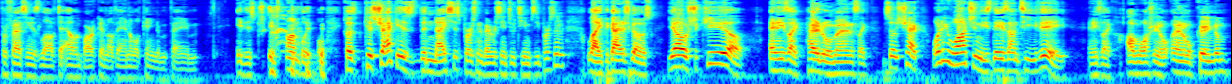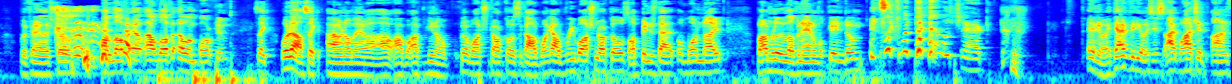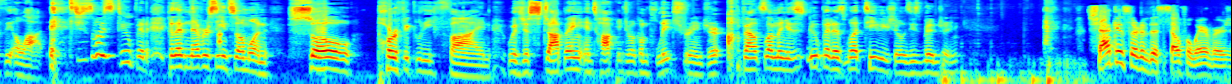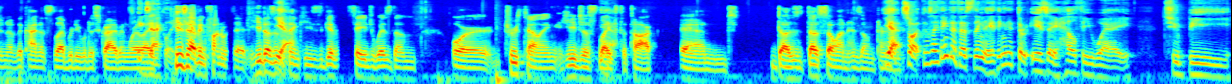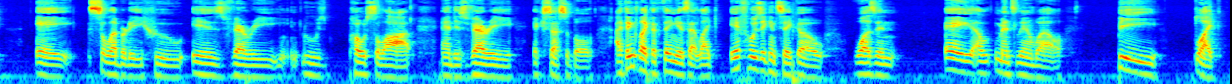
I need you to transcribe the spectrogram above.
professing his love to Ellen Barkin of Animal Kingdom fame, it is it's unbelievable because because Shaq is the nicest person I've ever seen to a TMZ person. Like the guy just goes, "Yo, Shaquille," and he's like, "How you doing, man?" It's like, "So Shaq, what are you watching these days on TV?" And he's like, "I'm watching you know, Animal Kingdom with fan of the show. I love El- I love Ellen Barkin." It's like, what else? Like, I don't know, man. I, I, I you know, gonna watch Narcos. I got, I got rewatch Narcos. I'll binge that on one night. But I'm really loving Animal Kingdom. It's like, what the hell, Shaq? anyway, that video is just I watch it honestly a lot. It's just so stupid because I've never seen someone so perfectly fine with just stopping and talking to a complete stranger about something as stupid as what TV shows he's binging. Shaq is sort of this self-aware version of the kind of celebrity we're describing, where Exactly. like he's having fun with it. He doesn't Yeah. think he's giving sage wisdom or truth-telling. He just likes Yeah. to talk and does does so on his own terms. Yeah, so because I think that that's the thing. I think that there is a healthy way to be a celebrity who is very who posts a lot and is very accessible. I think like the thing is that like if Jose Canseco wasn't a mentally unwell, b like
